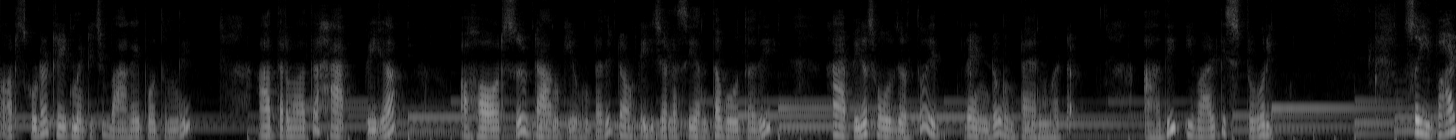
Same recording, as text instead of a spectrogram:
హార్స్ కూడా ట్రీట్మెంట్ ఇచ్చి బాగైపోతుంది. ఆ తర్వాత హ్యాపీగా హార్స్ డాంకీ ఉంటుంది. డాంకీకి జలసి అంతా పోతుంది. హ్యాపీగా సోల్జర్తో రెండు ఉంటాయన్నమాట. అది ఇవాళ స్టోరీ. సో ఇవాళ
